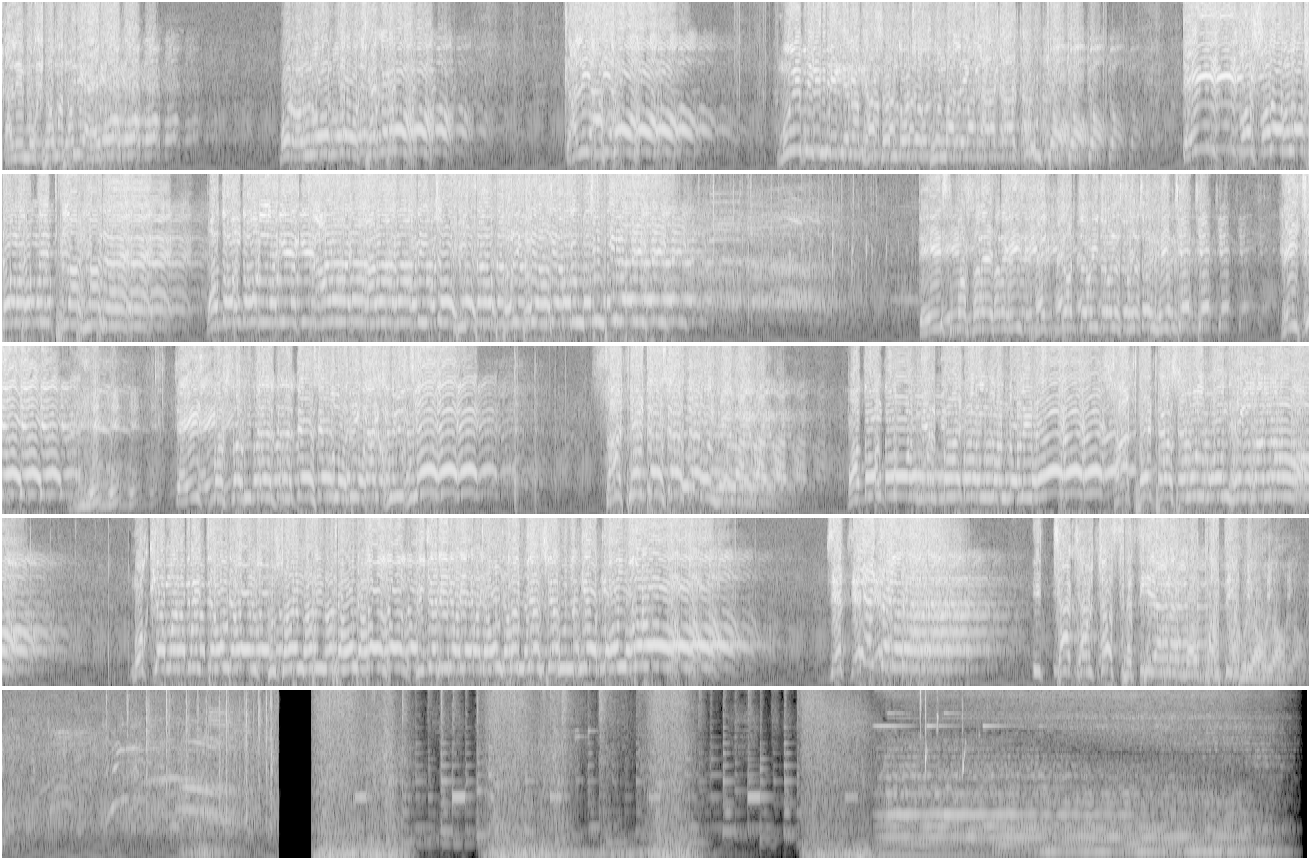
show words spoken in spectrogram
কালি মুখ্যমন্ত্রী আইব মোর অনুরোধ রক্ষা করব কালি আস মুই বি যিবি কেন ভাষণ দৌছ শুনবা লাগি কারা কারা কହୁছ তেইশ বর্ষ মুখ্যমন্ত্রী থিলা ভিতরে পদমপুর লাগি কারা কারা করিছ হিসাব ধরিকি আসবার উচিত কি নাই? তেইশ বছরে তেইশ হেক্টর জমি জলে সেচন হয়েছে হয়েছে তেইশ বছর ভিতরে গোটে স্কুল অধিকার খুলছে ষাঠিটা স্কুল বন্ধ হয়ে বদন্তপুর নির্বাচন মন্ডলীরে ষাঠিটা স্কুল বন্ধ হয়ে মুখ্যমন্ত্রী চাউছেন সুশান্ত সিং চাউছেন বিজেডি ভাই চাউছেন যে স্কুলকে বন্ধ করো যেতে জায়গা ইচ্ছা করছ সেটি জায়গায় বরবাদি খুলো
